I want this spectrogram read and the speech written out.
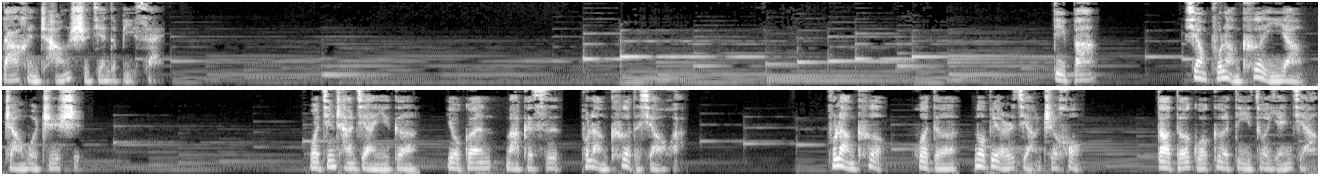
打很长时间的比赛。第八，像普朗克一样掌握知识。我经常讲一个有关马克思·普朗克的笑话。普朗克获得诺贝尔奖之后，到德国各地做演讲，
